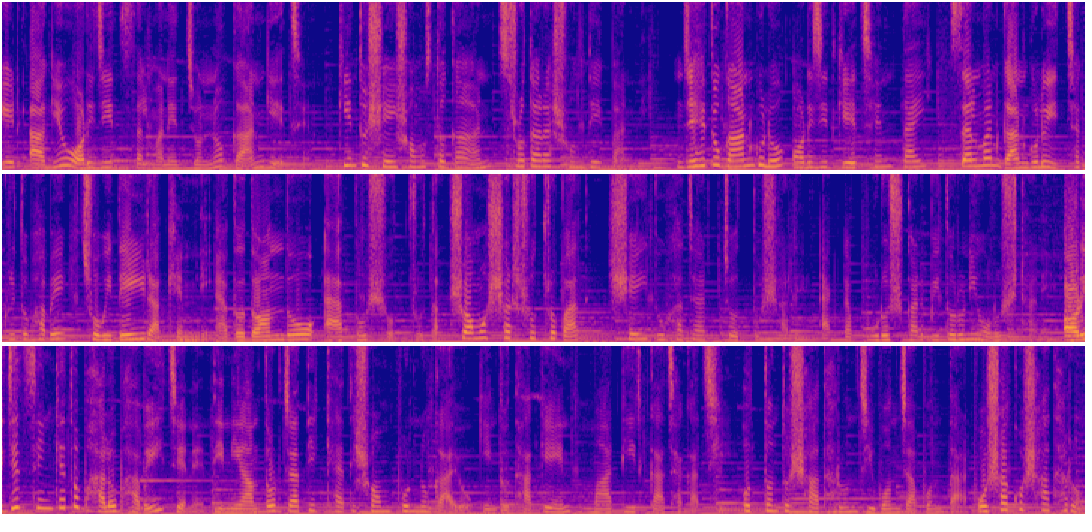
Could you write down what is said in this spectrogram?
এর আগেও অরিজিৎ সালমানের জন্য গান গেয়েছেন। কিন্তু সেই সমস্ত গান শ্রোতারা শুনতেই পাননি। যেহেতু গানগুলো অরিজিৎ গেয়েছেন, তাই সালমান গানগুলো ইচ্ছাকৃতভাবে ছবিতেই রাখেননি। এত দ্বন্দ্ব, এত শত্রুতা। সমস্যার সূত্রপাত সেই দু হাজার চোদ্দ সালে। একটা পুরস্কার বিতরণী অনুষ্ঠানে। অরিজিৎ সিংকে তো ভালোভাবেই চেনে। তিনি আন্তর্জাতিক খ্যাতিসম্পন্ন গায়ক, কিন্তু থাকেন মাটির কাছাকাছি। অত্যন্ত সাধারণ জীবনযাপন তার। পোশাকও সাধারণ।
